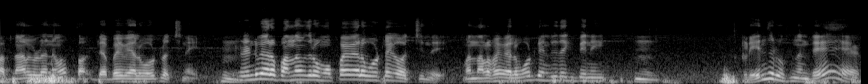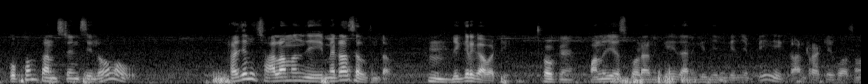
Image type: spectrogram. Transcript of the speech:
పద్నాలుగులోనేమో డెబ్బై వేల ఓట్లు వచ్చినాయి. రెండు వేల పంతొమ్మిదిలో ముప్పై వేల ఓట్లేగా వచ్చింది. మన నలభై వేల ఓట్లు ఎందుకు తగ్గిపోయినాయి? ఇక్కడ ఏం జరుగుతుందంటే కుప్పం కాన్స్టిట్యున్సీలో ప్రజలు చాలామంది మెడ్రాస్ వెళ్తుంటారు దగ్గర కాబట్టి. ఓకే. పనులు చేసుకోవడానికి దానికి దీనికి అని చెప్పి కాంట్రాక్ట్ల కోసం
